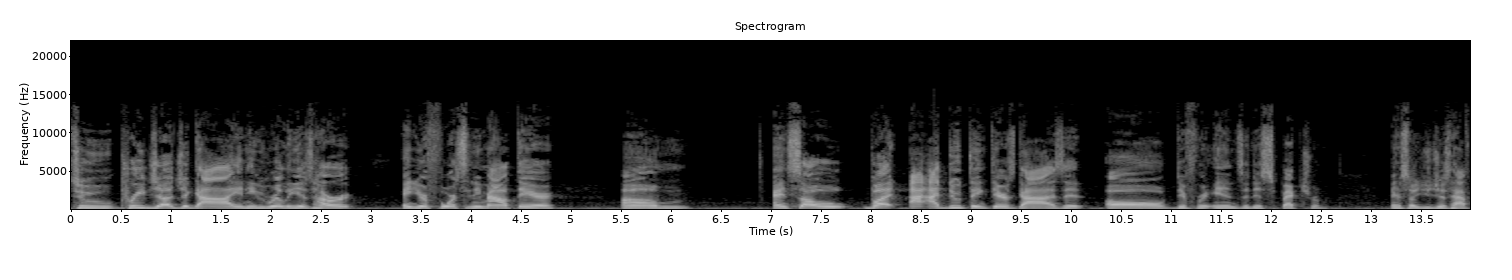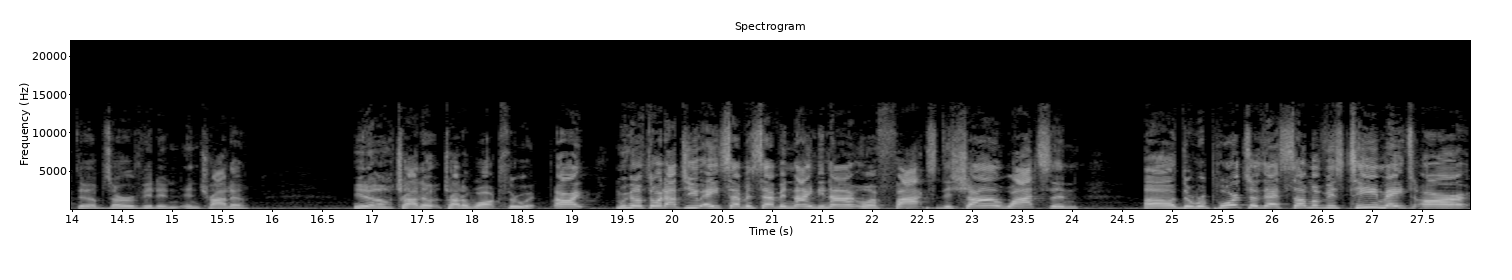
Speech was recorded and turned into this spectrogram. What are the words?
to prejudge a guy and he really is hurt and you're forcing him out there. Um and so but I, I do think there's guys at all different ends of this spectrum. And so you just have to observe it and, and try to, you know, try to try to walk through it. All right. We're gonna throw it out to you, 877-99 on Fox. Deshaun Watson uh, the reports are that some of his teammates are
